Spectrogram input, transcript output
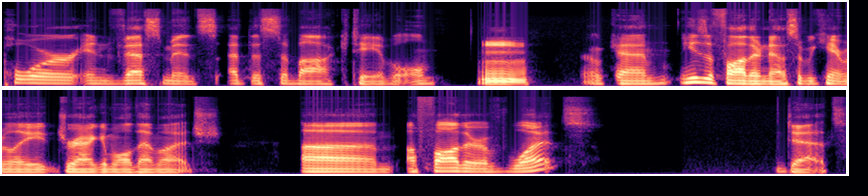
poor investments at the sabacc table. Mm. Okay, he's a father now, so we can't really drag him all that much. Um, a father of what? Debt.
